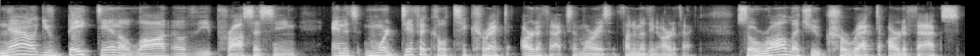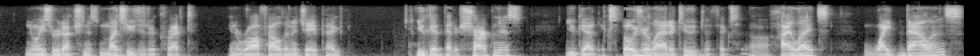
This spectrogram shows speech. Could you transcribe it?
now you've baked in a lot of the processing and it's more difficult to correct artifacts and Moire is fundamentally an artifact. So RAW lets you correct artifacts. Noise reduction is much easier to correct in a RAW file than a JPEG. You get better sharpness. You get exposure latitude to fix uh, highlights, white balance.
